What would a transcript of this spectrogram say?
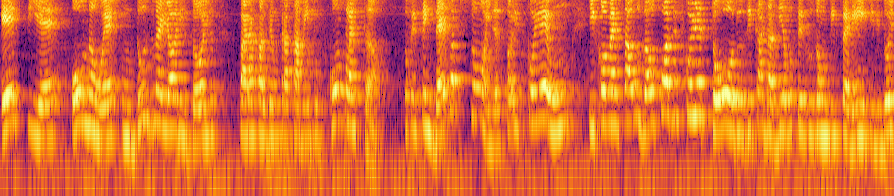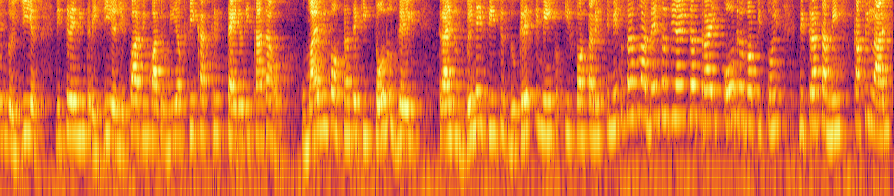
Esse é ou não é um dos melhores óleos para fazer um tratamento completão. Vocês têm 10 opções, é só escolher um e começar a usar. Ou pode escolher todos e cada dia vocês usam um diferente, de dois em dois dias, de três em três dias, de quatro em quatro dias, fica a critério de cada um. O mais importante é que todos eles traz os benefícios do crescimento e fortalecimento das madeixas e ainda traz outras opções de tratamentos capilares,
